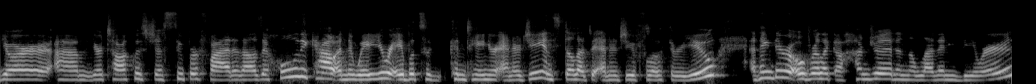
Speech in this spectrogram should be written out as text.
Your um your talk was just super fun and I was like, holy cow. And the way you were able to contain your energy and still let the energy flow through you. I think there were over like 111 viewers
